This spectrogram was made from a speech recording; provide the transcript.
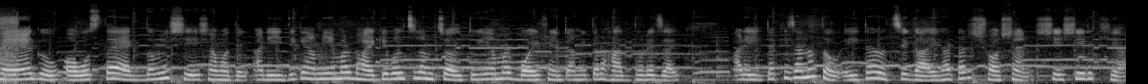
হ্যাঁ গো, অবস্থা একদমই শেষ আমাদের। আর এইদিকে আমি আমার ভাইকে বলছিলাম, চল, তুই আমার বয়ফ্রেন্ড আমি তোর হাত ধরে যাই। আর এইটা কি জানো তো? এইটা হচ্ছে গায়েঘাটার শ্মশান, শেষের খেয়া।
